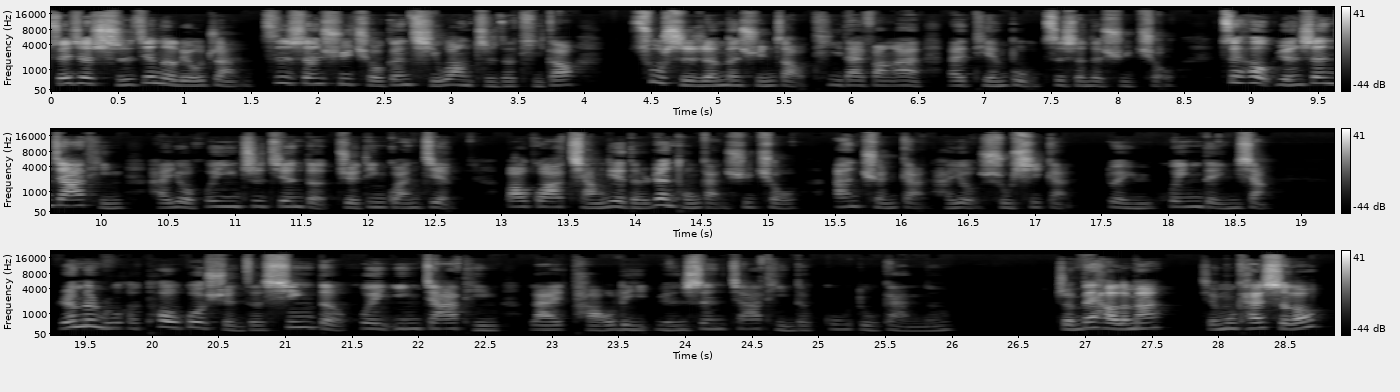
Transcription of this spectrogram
随着时间的流转，自身需求跟期望值的提高，促使人们寻找替代方案来填补自身的需求。最后，原生家庭还有婚姻之间的决定关键，包括强烈的认同感需求、安全感还有熟悉感对于婚姻的影响。人们如何透过选择新的婚姻家庭来逃离原生家庭的孤独感呢？准备好了吗？节目开始喽！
